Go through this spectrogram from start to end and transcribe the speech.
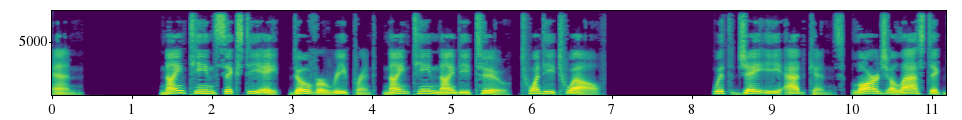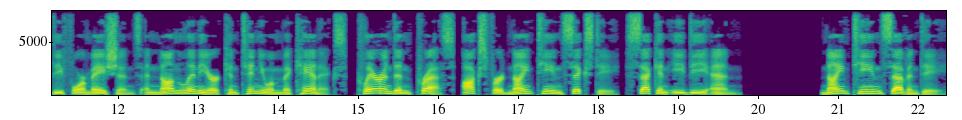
edn. 1968, Dover reprint, 1992, 2012 with J. E. Adkins, Large Elastic Deformations and Nonlinear Continuum Mechanics, Clarendon Press, Oxford 1960, 2nd edn. 1970.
